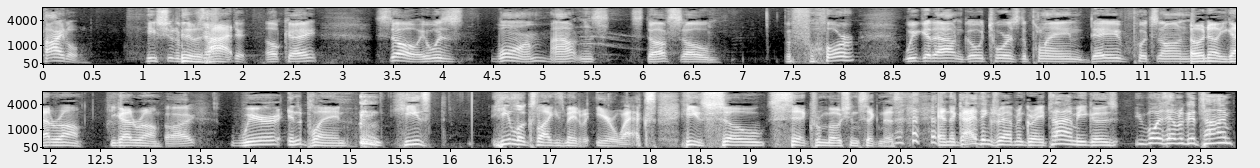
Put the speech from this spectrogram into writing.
title. He should have. It was hot. It, okay, so it was warm out and stuff. So before we get out and go towards the plane, Dave puts on. Oh no, you got it wrong. You got it wrong. All right. We're in the plane. He's he looks like he's made of earwax. He's so sick from motion sickness. and the guy thinks we're having a great time. He goes, "You boys having a good time?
